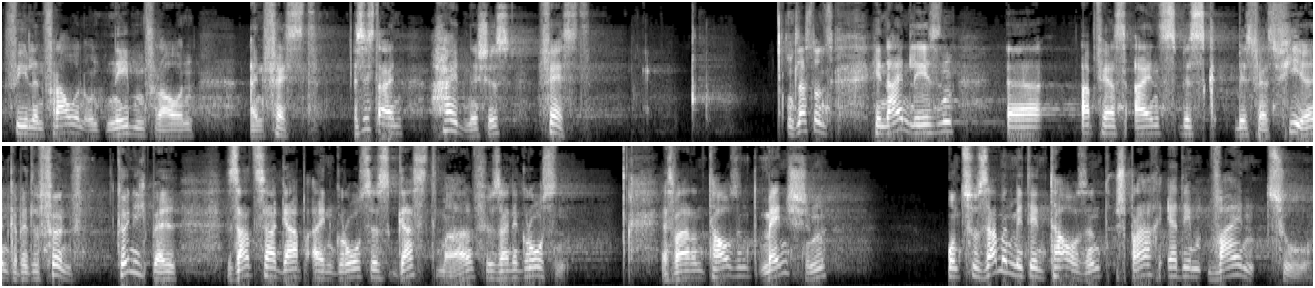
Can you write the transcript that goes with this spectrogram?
vielen Frauen und Nebenfrauen ein Fest. Es ist ein heidnisches Fest. Und lasst uns hineinlesen äh, ab Vers 1 bis, bis Vers 4 in Kapitel 5. König Belsazar gab ein großes Gastmahl für seine Großen. Es waren tausend Menschen und zusammen mit den tausend sprach er dem Wein zu.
